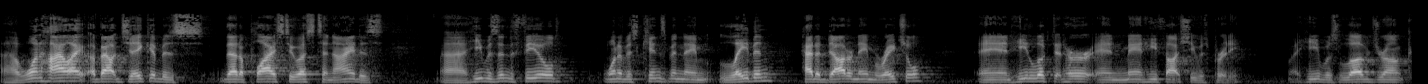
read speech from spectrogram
Uh, one highlight about Jacob is that applies to us tonight is uh, he was in the field. One of his kinsmen named Laban had a daughter named Rachel, and he looked at her and man, he thought she was pretty. Like, he was love drunk.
